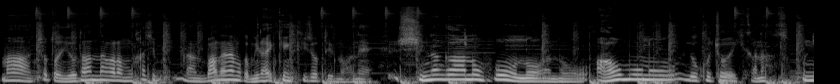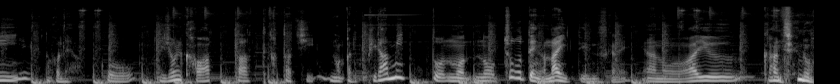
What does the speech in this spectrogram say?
まあちょっと余談ながら昔バンダイナムコ未来研究所っていうのはね品川の方のあの青物横丁駅かな。そこになんかねこう非常に変わった形なんか、ピラミッドのの頂点がないっていうんですかね。あのああいう感じの、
